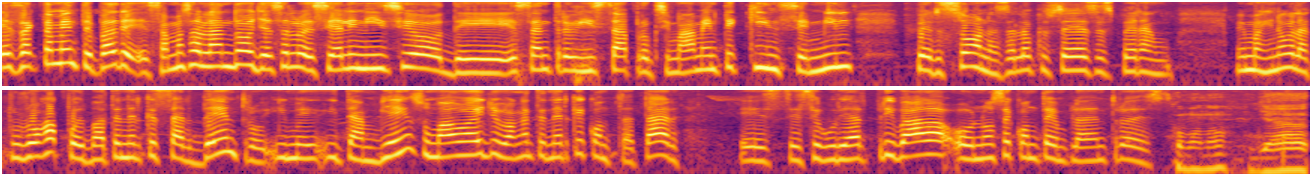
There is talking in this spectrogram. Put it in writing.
Exactamente, padre, estamos hablando, ya se lo decía al inicio de esta entrevista, aproximadamente 15 mil personas, es lo que ustedes esperan me imagino que la Cruz Roja pues va a tener que estar dentro y, también sumado a ello van a tener que contratar este, seguridad privada o no se contempla dentro de esto? Como no, ya,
